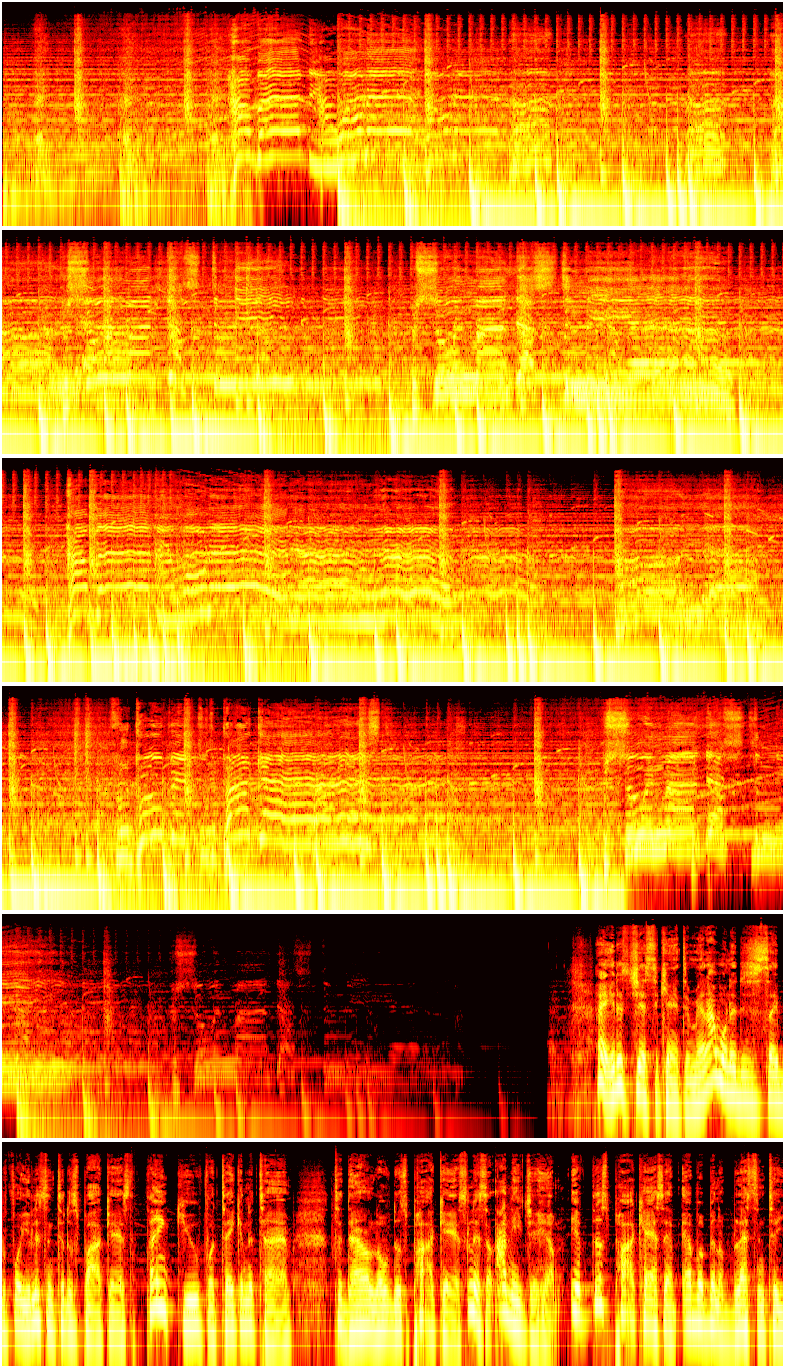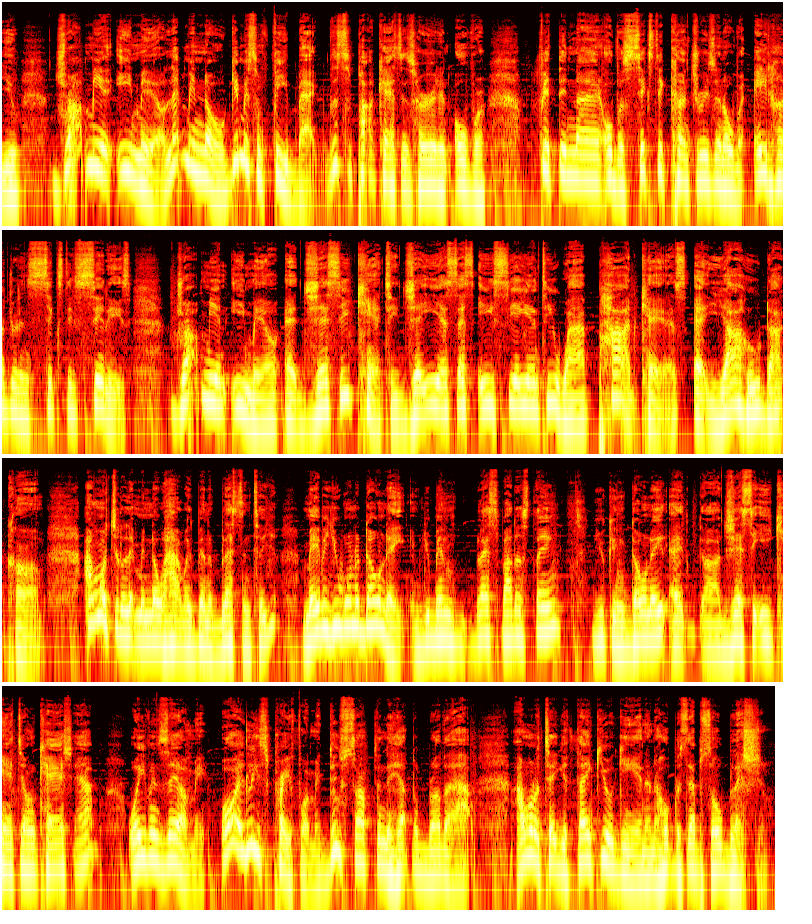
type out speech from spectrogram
Hey, this is Jesse Canty, man. I wanted to just say before you listen to this podcast, thank you for taking the time to download this podcast. Listen, I need your help. If this podcast have ever been a blessing to you, drop me an email. Let me know. Give me some feedback. This podcast is heard in over 59, over 60 countries and over 860 cities. Drop me an email at Jesse Canty, J E S S E C A N T Y, podcast at yahoo.com. I want you to let me know how it's been a blessing to you. Maybe you want to donate. If you've been blessed by this thing, you can donate at uh, Jesse E. Canty on Cash App or even Zelle me, or at least pray for me. Do something to help a brother out. I want to tell you thank you again, and I hope this episode bless you.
